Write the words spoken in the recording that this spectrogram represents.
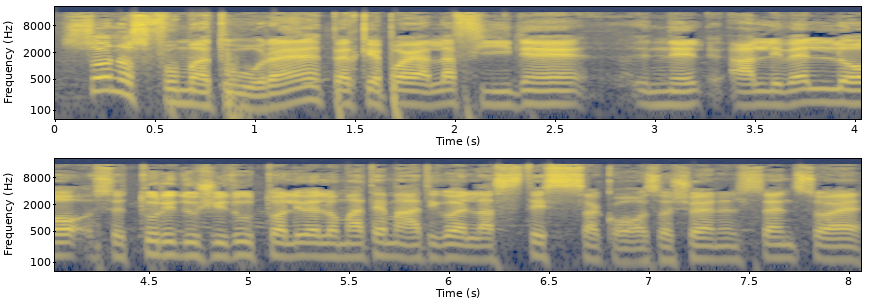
Sono sfumature, eh, perché poi alla fine nel- a livello, se tu riduci tutto a livello matematico è la stessa cosa, cioè nel senso è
